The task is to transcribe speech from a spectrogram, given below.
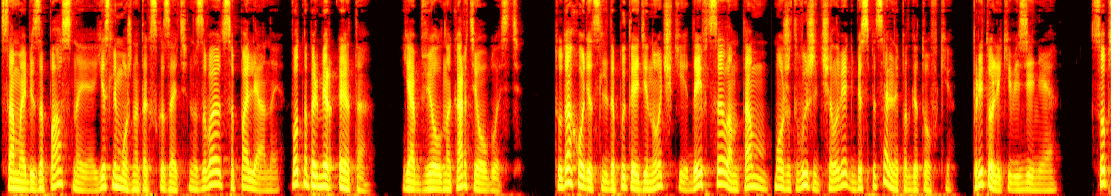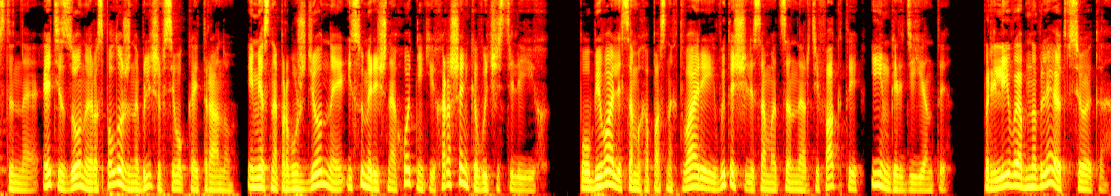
Самые безопасные, если можно так сказать, называются поляны. Вот, например, это. Я обвел на карте область. Туда ходят следопыты-одиночки, да и в целом там может выжить человек без специальной подготовки. При толике везения. Собственно, эти зоны расположены ближе всего к Кайтрану, и местные пробужденные и сумеречные охотники хорошенько вычистили их. Поубивали самых опасных тварей, вытащили самые ценные артефакты и ингредиенты. Приливы обновляют все это,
